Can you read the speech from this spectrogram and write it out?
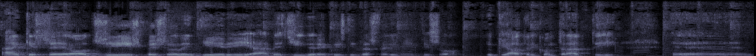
anche se oggi spesso e volentieri a decidere questi trasferimenti sono più che altri contratti eh,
